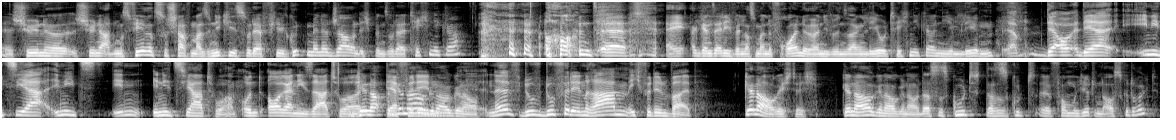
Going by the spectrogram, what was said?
äh, schöne, schöne Atmosphäre zu schaffen. Also Niki ist so der Feel-Good-Manager und ich bin so der Techniker. und äh, ey, ganz ehrlich, wenn das meine Freunde hören, die würden sagen, Leo Techniker, nie im Leben. Ja, der der Initia, Iniz, in, Initiator. und Organisator. Genau, der genau, für den, genau, genau. Ne, du, du für den Rahmen, ich für den Vibe. Genau, richtig. Genau, genau, genau. Das ist gut, das ist gut äh, formuliert und ausgedrückt.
